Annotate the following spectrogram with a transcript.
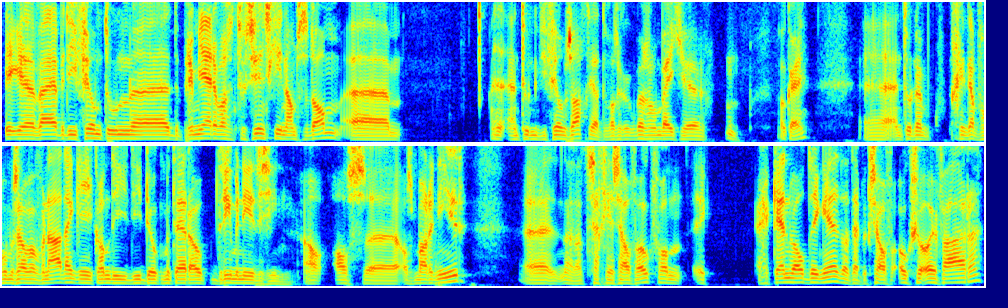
uh, wij hebben die film toen, uh, de première was in Tuschinski in Amsterdam. Ehm, en, en, toen ik die film zag, ja, toen was ik ook best wel een beetje, hm, oké. en toen heb, ging ik daar voor mezelf over nadenken. Je kan die, die documentaire op drie manieren zien. Als, als marinier, nou, dat zeg je zelf ook van, ik herken wel dingen. Dat heb ik zelf ook zo ervaren.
